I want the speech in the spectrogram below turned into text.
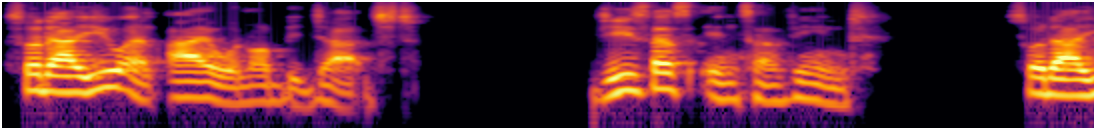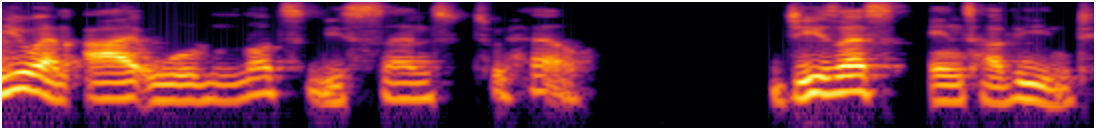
so that you and I will not be judged. Jesus intervened so that you and I will not be sent to hell. Jesus intervened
